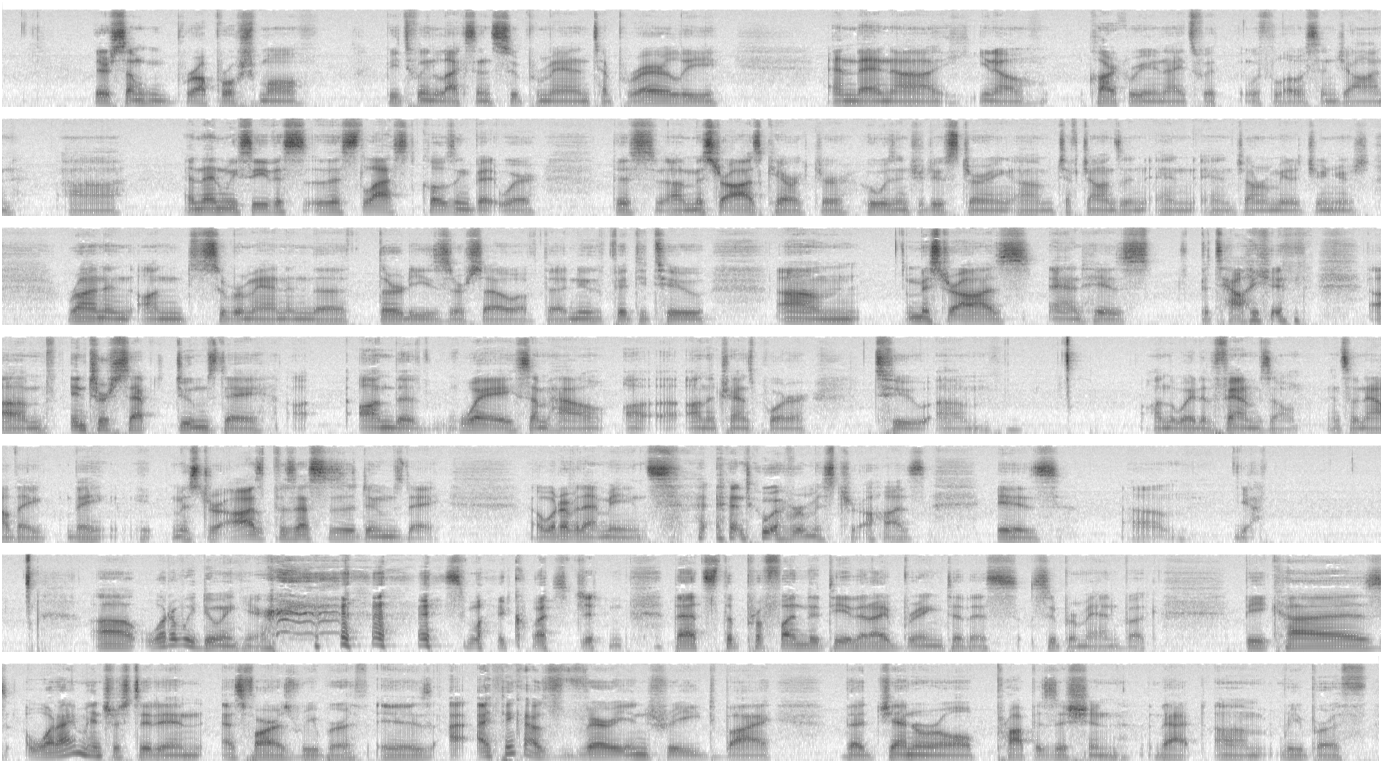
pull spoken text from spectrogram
there's some rapprochement between Lex and Superman temporarily, and then uh, you know Clark reunites with with Lois and John, uh, and then we see this this last closing bit where this uh, Mr. Oz character who was introduced during um, Geoff Johns and, and, and John Romita Jr.'s run in, on Superman in the 30s or so of the New 52, um, Mr. Oz and his battalion um, intercept Doomsday uh, on the way somehow uh, on the transporter to um, on the way to the Phantom Zone, and so now they they Mr. Oz possesses a Doomsday, uh, whatever that means, and whoever Mr. Oz is, um, yeah. Uh, what are we doing here? it's my question. That's the profundity that I bring to this Superman book. Because what I'm interested in as far as rebirth is, I, I think I was very intrigued by the general proposition that um, rebirth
